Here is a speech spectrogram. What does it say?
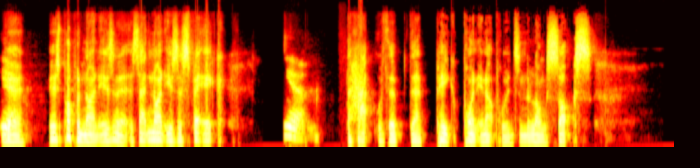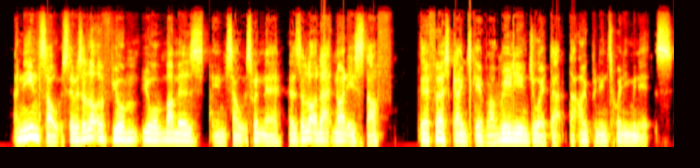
Yeah. It's proper 90s, isn't it? It's that 90s aesthetic, Yeah. the hat with the, the peak pointing upwards and the long socks. And the insults, there was a lot of your your mama's insults, weren't there? There's a lot of that 90s stuff. Their first game together, I really enjoyed that, that opening 20 minutes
